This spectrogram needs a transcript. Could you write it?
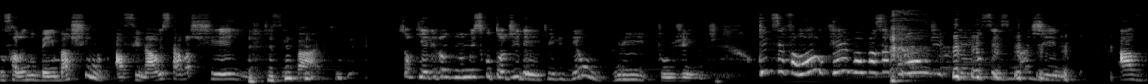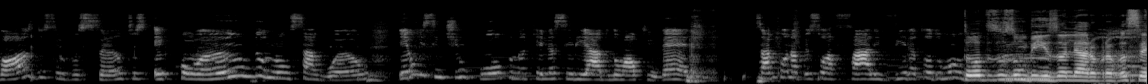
Eu falando bem baixinho, afinal estava cheio o desembarque. Só que ele não, não, me escutou direito, ele deu um grito, gente. O que, que você falou? O quê? Vamos passar por onde? E aí vocês imaginam a voz do Silvio Santos ecoando num saguão. Eu me senti um pouco naquele seriado do Walking Dead, Sabe quando a pessoa fala e vira todo mundo? Todos os zumbis olharam para você.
